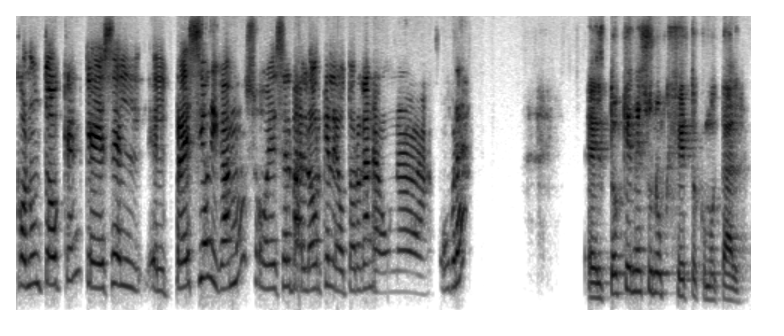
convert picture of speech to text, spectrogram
con un token que es el, el precio, digamos, o es el valor que le otorgan a una obra. El token es un objeto como tal.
